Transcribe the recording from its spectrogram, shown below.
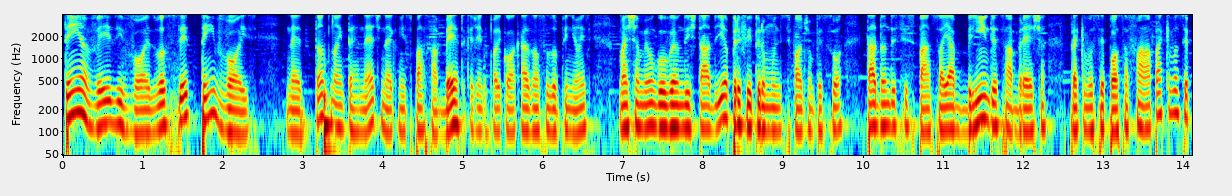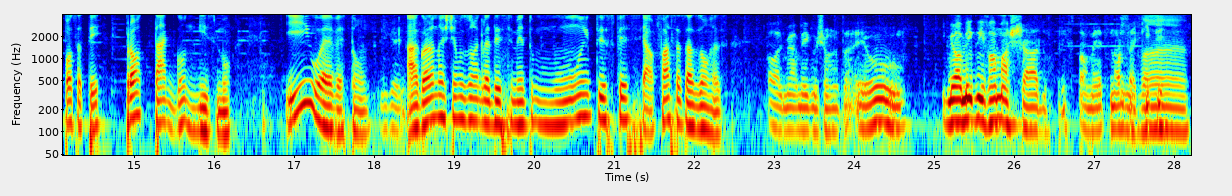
Tenha vez e voz, você tem voz. Né, tanto na internet, né, que é um espaço aberto que a gente pode colocar as nossas opiniões, mas também o governo do estado e a prefeitura municipal de uma pessoa tá dando esse espaço aí, abrindo essa brecha para que você possa falar, para que você possa ter protagonismo. E o Everton, agora nós temos um agradecimento muito especial. Faça essas honras. Olha, meu amigo Jonathan, eu e meu amigo Ivan Machado, principalmente, nossa Ivan. equipe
